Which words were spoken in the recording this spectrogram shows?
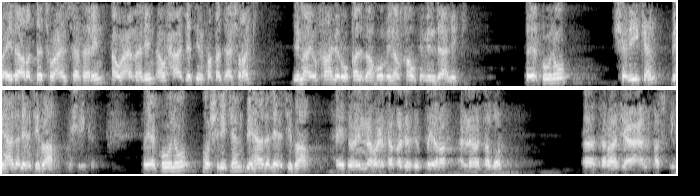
فإذا ردته عن سفر أو عمل أو حاجة فقد أشرك بما يخامر قلبه من الخوف من ذلك. فيكون شريكا بهذا الاعتبار. مشركا. فيكون مشركا بهذا الاعتبار. حيث إنه اعتقد في الطيرة أنها تضر تراجع عن قصده.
